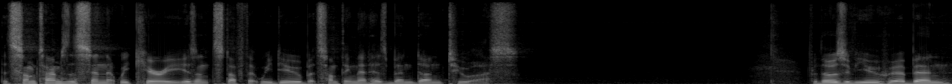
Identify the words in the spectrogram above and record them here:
That sometimes the sin that we carry isn't stuff that we do, but something that has been done to us. For those of you who have been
